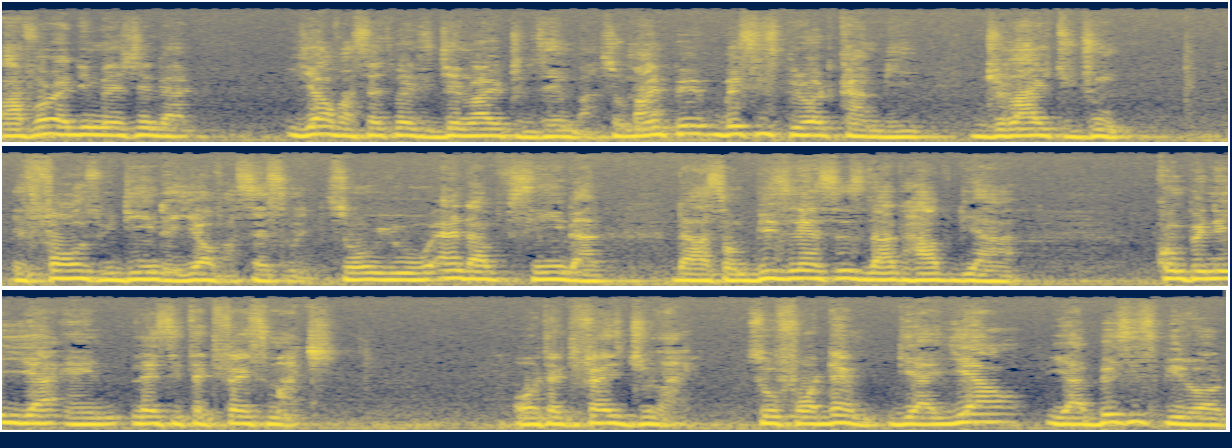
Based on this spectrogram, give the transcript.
I've already mentioned that year of assessment is January to December. So my basis period can be July to June. It falls within the year of assessment. So you end up seeing that there are some businesses that have their company year end, let's say 31st March or 31st July. So for them, their year, their basis period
